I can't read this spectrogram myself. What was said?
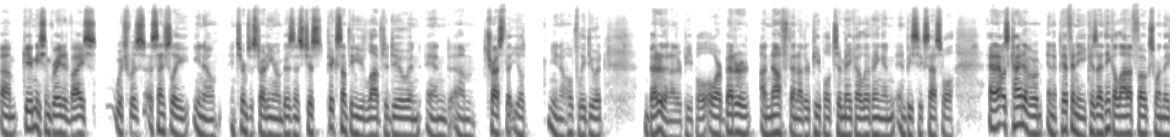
um, gave me some great advice, which was essentially, you know, in terms of starting your own business, just pick something you love to do and and um, trust that you'll, you know, hopefully do it better than other people or better enough than other people to make a living and, and be successful. And that was kind of a, an epiphany because I think a lot of folks when they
